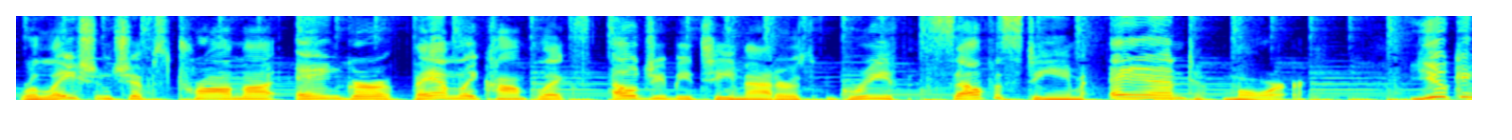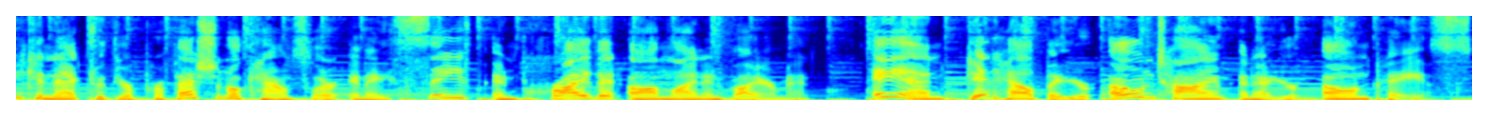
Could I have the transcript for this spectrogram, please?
relationships, trauma, anger, family conflicts, LGBT matters, grief, self esteem, and more. You can connect with your professional counselor in a safe and private online environment and get help at your own time and at your own pace.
